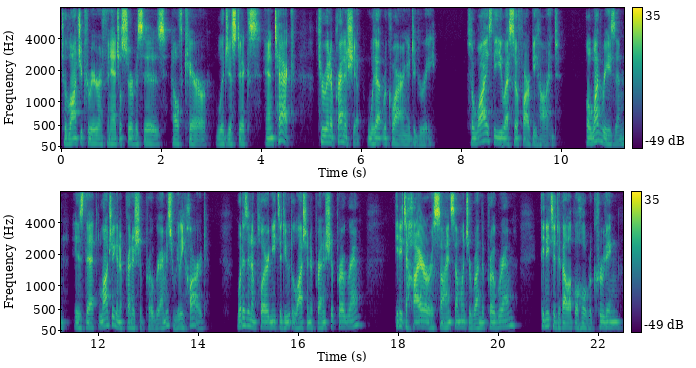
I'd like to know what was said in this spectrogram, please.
to launch a career in financial services, healthcare, logistics, and tech through an apprenticeship without requiring a degree. So, why is the US so far behind? Well, one reason is that launching an apprenticeship program is really hard. What does an employer need to do to launch an apprenticeship program? They need to hire or assign someone to run the program. They need to develop a whole recruiting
